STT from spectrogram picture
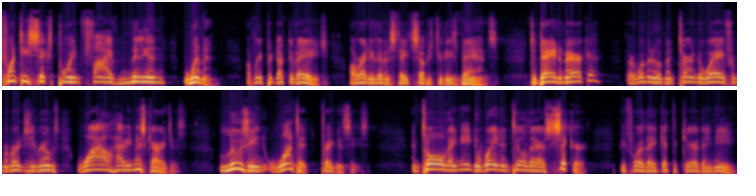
26.5 million women of reproductive age already live in states subject to these bans. Today in America, there are women who have been turned away from emergency rooms while having miscarriages, losing wanted pregnancies, and told they need to wait until they are sicker before they get the care they need.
